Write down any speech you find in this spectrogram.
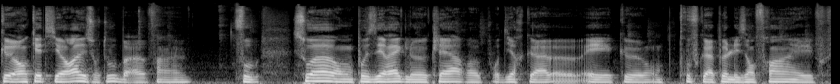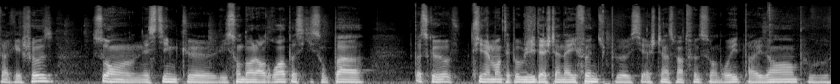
que enquête il y aura et surtout, bah, enfin, faut, soit on pose des règles claires pour dire que, et qu'on trouve que Apple les enfreint et il faut faire quelque chose, soit on estime qu'ils sont dans leurs droits parce qu'ils sont pas, parce que finalement t'es pas obligé d'acheter un iPhone, tu peux aussi acheter un smartphone sur Android par exemple, ou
